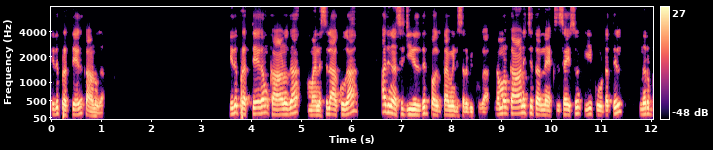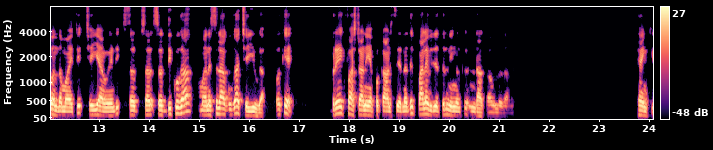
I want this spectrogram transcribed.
ഇത് പ്രത്യേകം കാണുക. ഇത് പ്രത്യേകം കാണുക മനസ്സിലാക്കുക അതിനനുസരിച്ച് ജീവിതത്തിൽ പകർത്താൻ വേണ്ടി ശ്രമിക്കുക. നമ്മൾ കാണിച്ചു തന്ന എക്സസൈസും ഈ കൂട്ടത്തിൽ നിർബന്ധമായിട്ട് ചെയ്യാൻ വേണ്ടി ശ്രദ്ധിക്കുക മനസ്സിലാക്കുക ചെയ്യുക. ഓക്കെ ബ്രേക്ക്ഫാസ്റ്റ് ആണ് ഞാൻ ഇപ്പോൾ കാണിച്ചു തരുന്നത്. പല വിധത്തിൽ നിങ്ങൾക്ക് ഉണ്ടാക്കാവുന്നതാണ്. താങ്ക്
